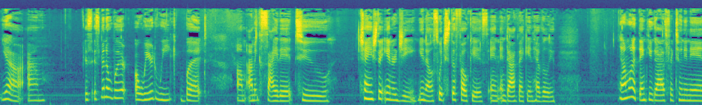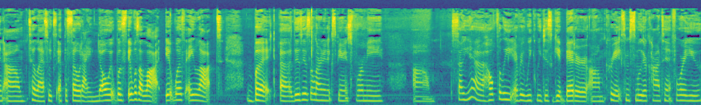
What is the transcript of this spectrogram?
yeah, um, it's, it's been a weird, a weird week, but um, I'm excited to change the energy, you know, switch the focus and, and dive back in heavily. And I want to thank you guys for tuning in um, to last week's episode. I know it was it was a lot. It was a lot, but uh, this is a learning experience for me. Um, so yeah, hopefully every week we just get better, um, create some smoother content for you.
